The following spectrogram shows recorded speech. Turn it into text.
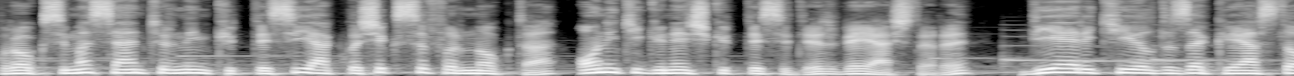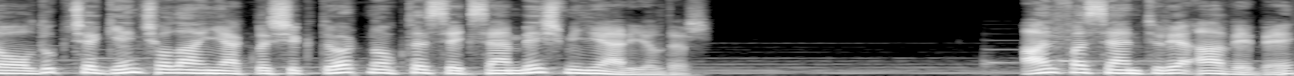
Proxima Centauri'nin kütlesi yaklaşık 0.12 Güneş kütlesidir ve yaşları, diğer iki yıldıza kıyasla oldukça genç olan yaklaşık 4.85 milyar yıldır. Alfa Centauri A ve B,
